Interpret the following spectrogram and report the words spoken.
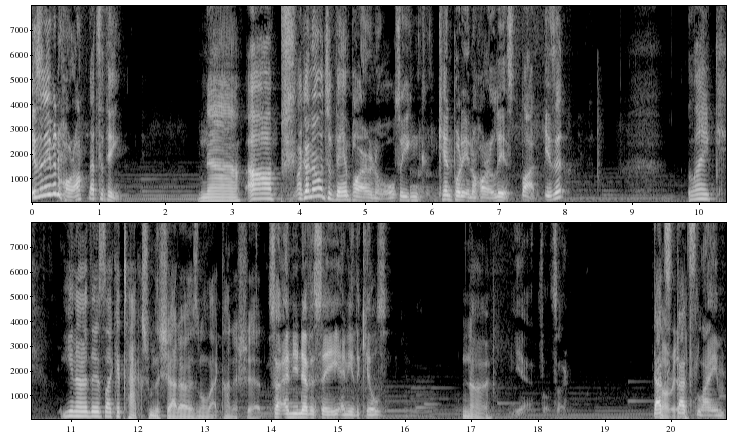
Is it even horror? That's the thing. nah. Ah, Like I know it's a vampire and all, so you can can put it in a horror list, but is it? like you know, there's like attacks from the shadows and all that kind of shit. So and you never see any of the kills? No, Yeah, I thought so. That's really. that's lame.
